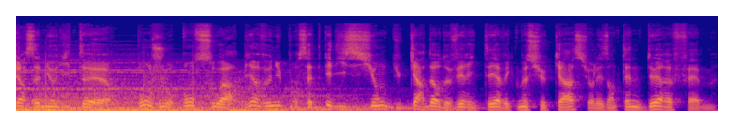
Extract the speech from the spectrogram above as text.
Chers amis auditeurs, bonjour, bonsoir, bienvenue pour cette édition du quart d'heure de vérité avec Monsieur K sur les antennes de RFM.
